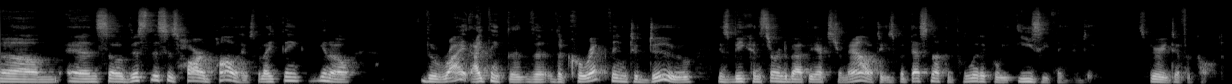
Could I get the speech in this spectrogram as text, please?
Um, and so this this is hard politics. But I think you know the right. I think the the the correct thing to do is be concerned about the externalities. But that's not the politically easy thing to do very difficult.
